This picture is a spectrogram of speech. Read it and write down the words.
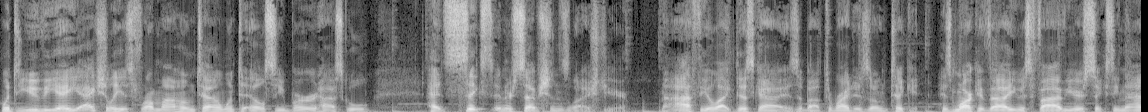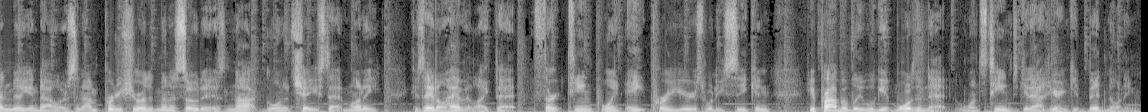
Went to UVA. He actually is from my hometown. Went to LC Bird High School. Had six interceptions last year. Now I feel like this guy is about to write his own ticket. His market value is five years, $69 million. And I'm pretty sure that Minnesota is not going to chase that money because they don't have it like that. 13.8 per year is what he's seeking. He probably will get more than that once teams get out here and get bidding on him.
